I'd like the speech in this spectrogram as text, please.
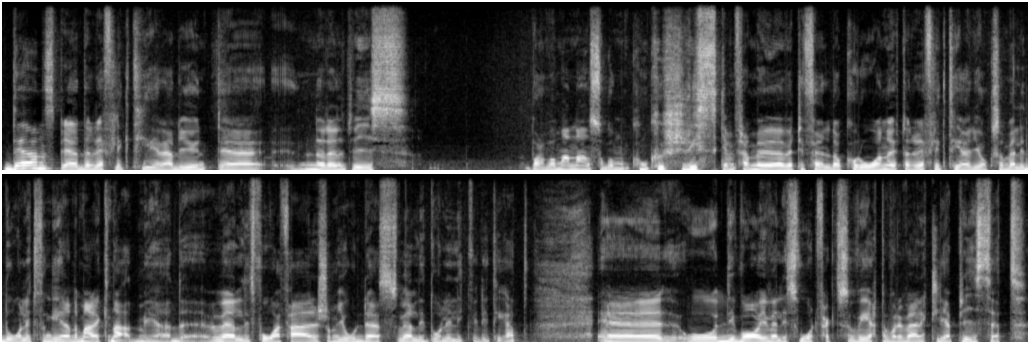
den spreaden reflekterade ju inte nödvändigtvis bara vad man ansåg om konkursrisken framöver till följd av corona utan reflekterade också en väldigt dåligt fungerande marknad med väldigt få affärer som gjordes, väldigt dålig likviditet. Eh, och det var ju väldigt svårt faktiskt att veta vad det verkliga priset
